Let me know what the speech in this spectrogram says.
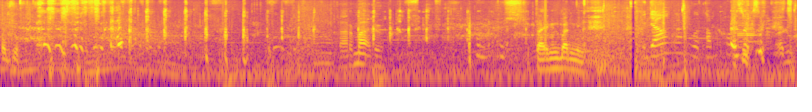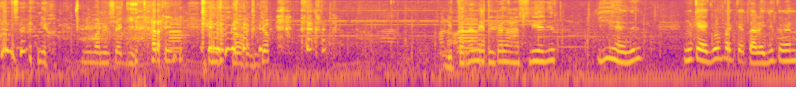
Goblok. Karma tuh. Cain ban nih. Eh, Jangan gue tampol. Aduh, ini, ini manusia gitar ini. Enak nonjok. Gitarnya nempel asli anjir. Iya anjir. Ini kayak gue pakai tali gitu kan.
